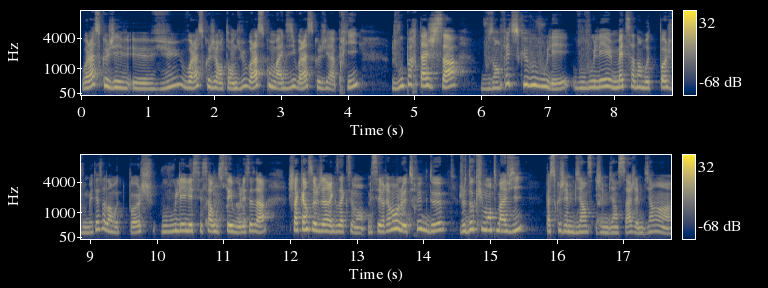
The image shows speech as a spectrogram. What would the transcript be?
Voilà ce que j'ai vu, voilà ce que j'ai entendu, voilà ce qu'on m'a dit, voilà ce que j'ai appris. Je vous partage ça vous en faites ce que vous voulez. Vous voulez mettre ça dans votre poche, vous mettez ça dans votre poche. Vous voulez laisser ça où c'est, vous laissez ça. Chacun se gère exactement. Mais c'est vraiment le truc de je documente ma vie parce que j'aime bien, j'aime bien ça, j'aime bien euh,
